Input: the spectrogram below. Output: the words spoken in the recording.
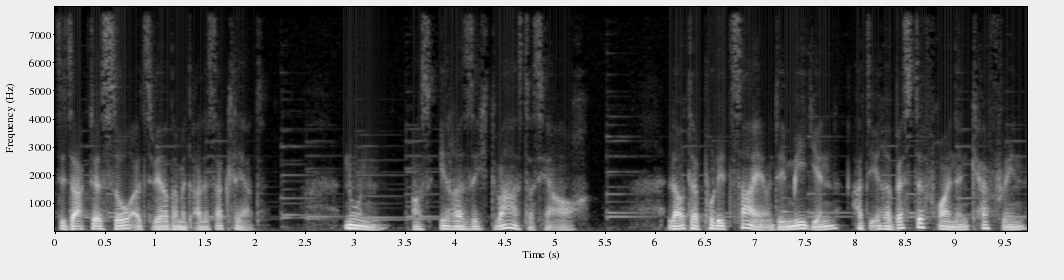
Sie sagte es so, als wäre damit alles erklärt. Nun, aus ihrer Sicht war es das ja auch. Laut der Polizei und den Medien hatte ihre beste Freundin Catherine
